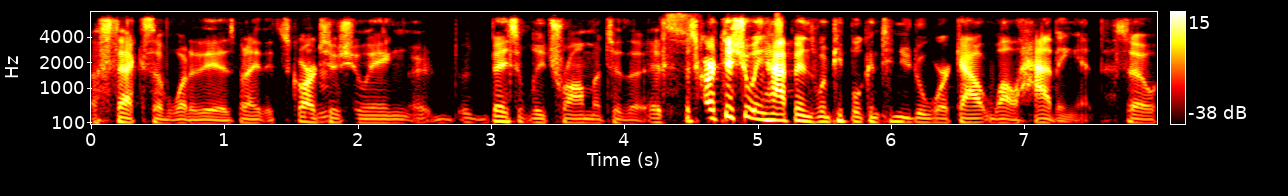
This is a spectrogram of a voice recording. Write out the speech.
effects of what it is, but it's scar mm-hmm. tissuing, uh, basically trauma to the. It's the scar tissuing happens when people continue to work out while having it. So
